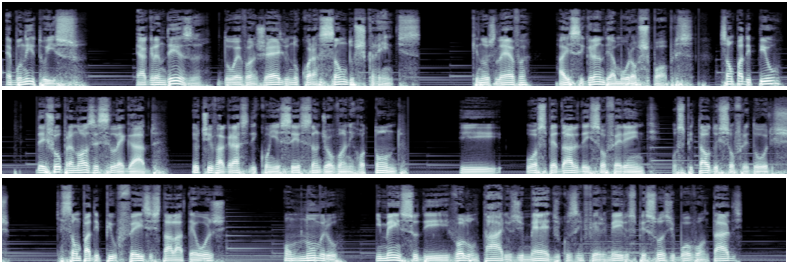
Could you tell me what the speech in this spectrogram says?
É bonito isso. É a grandeza do Evangelho no coração dos crentes que nos leva a esse grande amor aos pobres. São Padre Pio deixou para nós esse legado eu tive a graça de conhecer São Giovanni Rotondo e o Hospital dei Sofferenti, Hospital dos Sofredores, que São Padre Pio fez está lá até hoje, com um número imenso de voluntários, de médicos, enfermeiros, pessoas de boa vontade,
